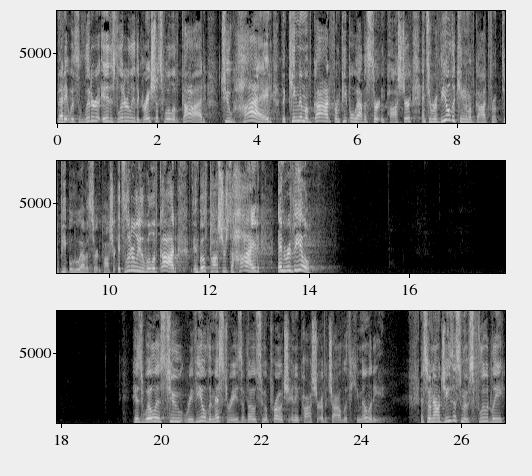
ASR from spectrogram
that it was literally it is literally the gracious will of God to hide the kingdom of God from people who have a certain posture and to reveal the kingdom of God from, to people who have a certain posture? It's literally the will of God in both postures to hide and reveal. His will is to reveal the mysteries of those who approach in a posture of a child with humility. And so now Jesus moves fluidly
